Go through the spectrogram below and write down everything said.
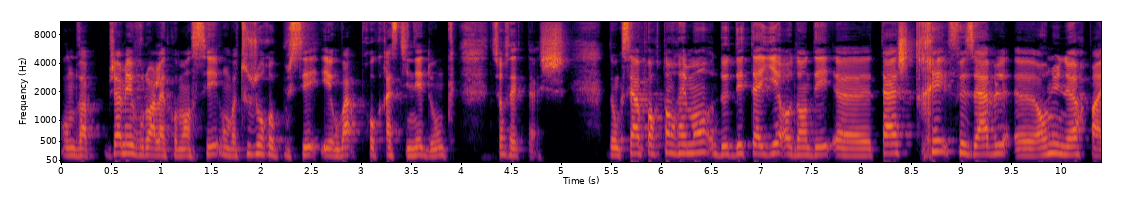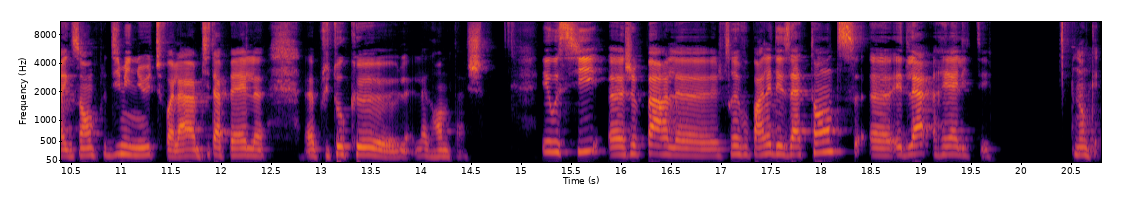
on ne va jamais vouloir la commencer, on va toujours repousser et on va procrastiner donc sur cette tâche. Donc c'est important vraiment de détailler dans des euh, tâches très faisables euh, en une heure par exemple, dix minutes, voilà un petit appel euh, plutôt que la, grande tâche. Et aussi, je parle, je voudrais vous parler des attentes et de la réalité. Donc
